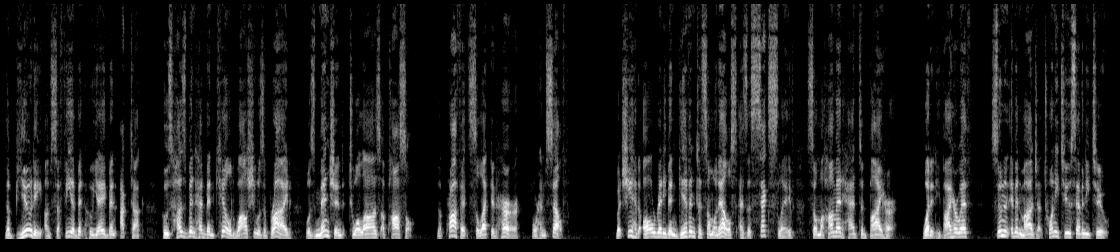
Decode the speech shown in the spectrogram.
the beauty of Safiya bint Huyai bint Akhtab, whose husband had been killed while she was a bride, was mentioned to Allah's apostle. The prophet selected her for himself but she had already been given to someone else as a sex slave, so Muhammad had to buy her. What did he buy her with? Sunan ibn Majah 2272.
